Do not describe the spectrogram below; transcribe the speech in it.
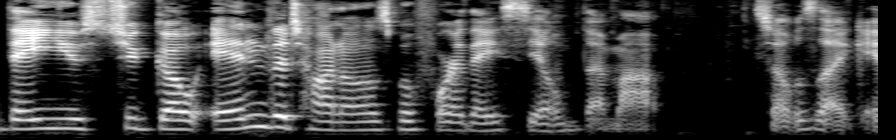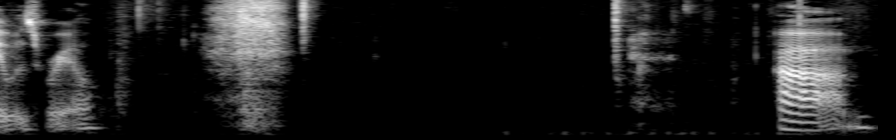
they used to go in the tunnels before they sealed them up. So it was like it was real. Um,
